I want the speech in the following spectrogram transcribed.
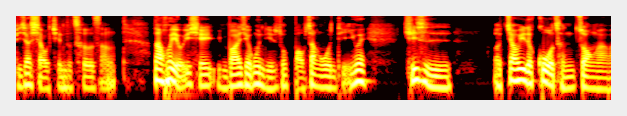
比较小钱的车商，那会有一些引发一些问题，说保障问题，因为其实呃交易的过程中啊。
